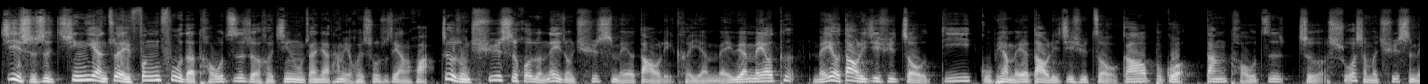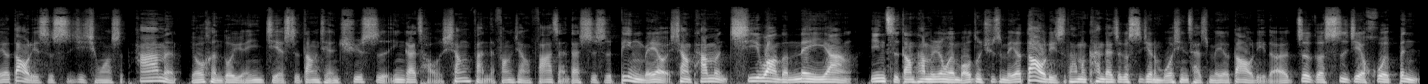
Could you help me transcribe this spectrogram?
即使是经验最丰富的投资者和金融专家，他们也会说出这样的话：这种趋势或者那种趋势没有道理可言，美元没有特没有道理继续走低，股票没有道理继续走高。不过。当投资者说什么趋势没有道理时，实际情况是他们有很多原因解释当前趋势应该朝相反的方向发展，但事实并没有像他们期望的那样。因此，当他们认为某种趋势没有道理时，他们看待这个世界的模型才是没有道理的，而这个世界或本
